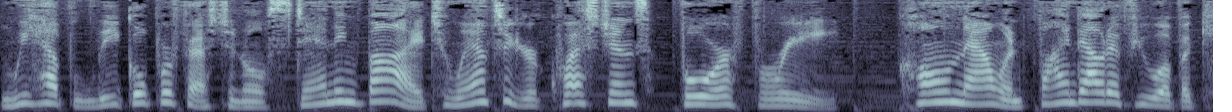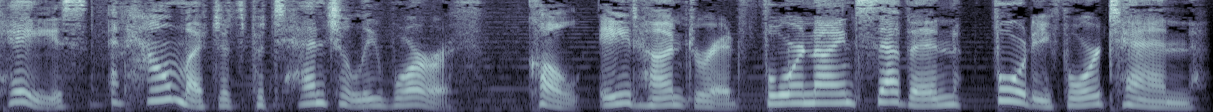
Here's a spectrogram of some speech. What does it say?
We have legal professionals standing by to answer your questions for free. Call now and find out if you have a case and how much it's potentially worth. Call 800 497 4410.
